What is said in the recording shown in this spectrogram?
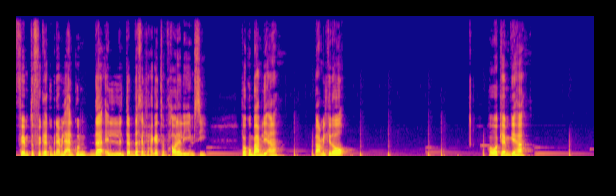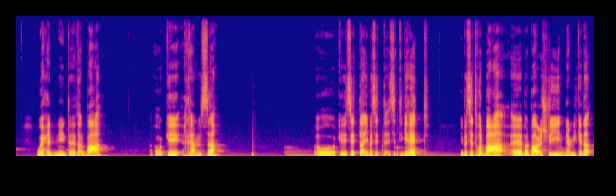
فهمتوا الفكرة اللي هنكون بنعملها؟ هنكون ده اللي أنت بتدخل فيه حاجات فبتحولها ل EMC فاكون بعمل إيه أنا؟ بعمل كده اهو. هو كام جهة؟ واحد اتنين تلاتة أربعة. okay خمسة. okay ستة. يبقى ست ست جهات. يبقى ستة في أربعة آه بأربعة وعشرين. نعمل كده.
